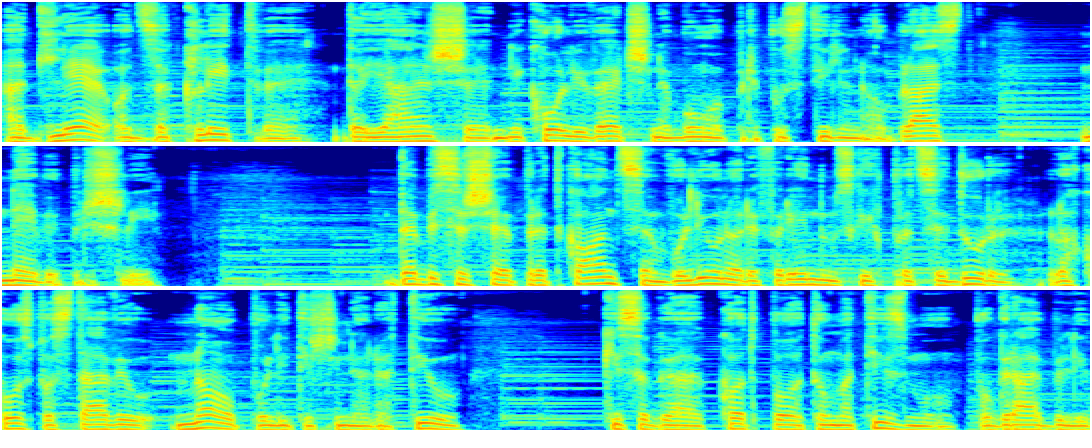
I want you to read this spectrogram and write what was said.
a dlje od zakletve, da Janše nikoli več ne bomo pripustili na oblast, ne bi prišli. Da bi se še pred koncem volivno-referendumskih procedur lahko vzpostavil nov politični narativ, ki so ga kot po avtomatizmu pograbili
